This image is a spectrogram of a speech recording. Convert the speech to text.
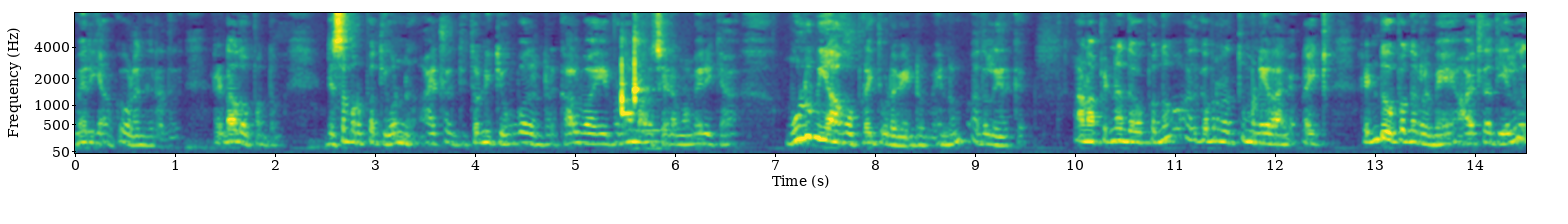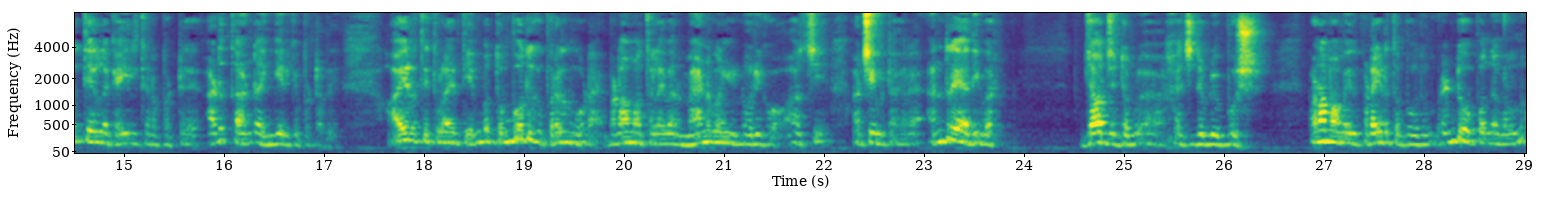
அமெரிக்காவுக்கு வழங்குகிறது. ரெண்டாவது ஒப்பந்தம் டிசம்பர் முப்பத்தி ஒன்று ஆயிரத்தி தொள்ளாயிரத்தி தொண்ணூற்றி ஒம்பது அன்று கால்வாயை பனாமா அரசிடம் அமெரிக்கா முழுமையாக ஒப்படைத்து விட வேண்டும் என்னும் அதில் இருக்குது ஆனால் பின்ன அந்த ஒப்பந்தம் அதுக்கப்புறம் ரத்து பண்ணிடுறாங்க. ரைட் ரெண்டு ஒப்பந்தங்களுமே ஆயிரத்தி தொள்ளாயிரத்தி எழுபத்தேழில் கையில் தரப்பட்டு அடுத்த ஆண்டு அங்கீகரிக்கப்பட்டது. ஆயிரத்தி தொள்ளாயிரத்தி எண்பத்தொம்போதுக்கு பிறகும் கூட பனாமா தலைவர் மேனுவல் நொரிகோ ஆட்சி ஆட்சி விட்டாகிற அன்றைய அதிபர் George W H W Bush Panama மீது படையெடுத்த போதும் ரெண்டு ஒப்பந்தங்களும்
